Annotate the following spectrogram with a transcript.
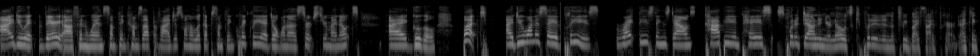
I do it very often when something comes up, if I just want to look up something quickly, I don't want to search through my notes, I Google. But I do want to say, please write these things down, copy and paste. Put it down in your notes, put it in a three by five card. I think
